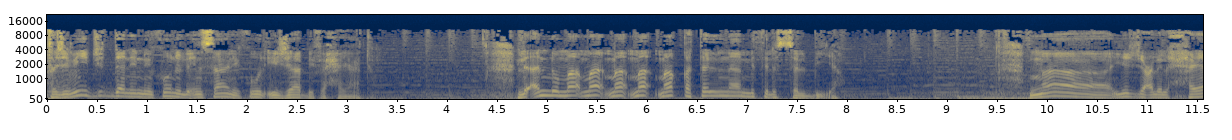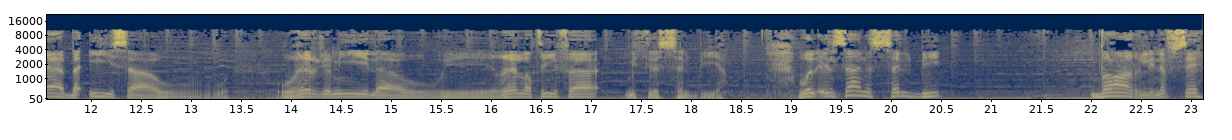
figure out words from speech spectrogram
فجميل جدا إنه يكون الإنسان يكون إيجابي في حياته. لأنه ما ما ما, ما قتلنا مثل السلبية. ما يجعل الحياة بئيسة وغير جميلة وغير لطيفة مثل السلبية. والإنسان السلبي ضار لنفسه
